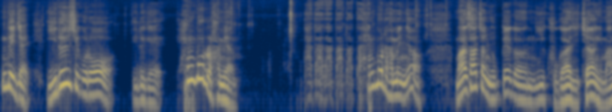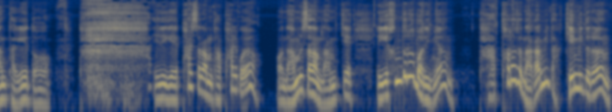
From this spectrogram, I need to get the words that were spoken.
근데 이제 이런 식으로 이렇게 행보를 하면 다다다다다다 행보를 하면요. 14,600원 이 구간이 저항이 많다 해도 다 이렇게 팔 사람은 다 팔고요. 어, 남을 사람 남게 이렇게 흔들어 버리면 다 털어져 나갑니다. 개미들은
